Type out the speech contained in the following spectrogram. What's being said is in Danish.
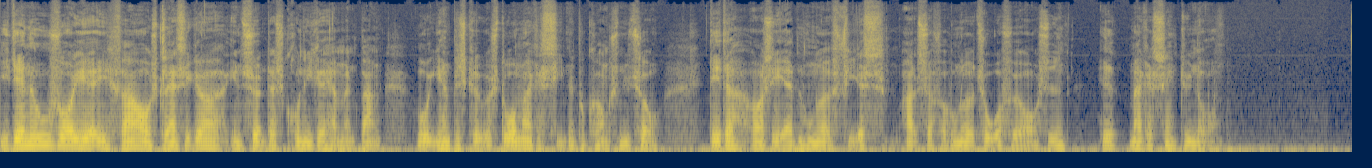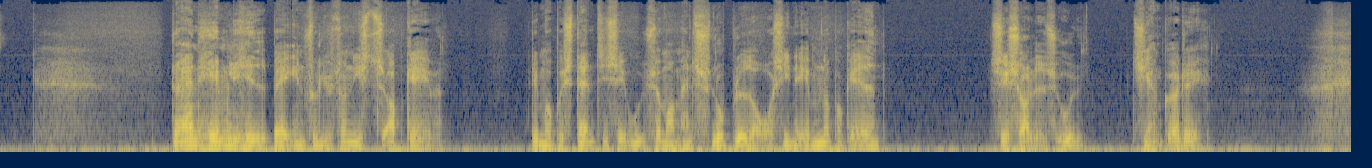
I denne uge får I her i Farovs Klassikere en søndagskronik af Herman Bang, hvor I han beskriver stormagasinet på Kongens Nytorv. Det der også i 1880, altså for 142 år siden, hed Magasin du Nord. Der er en hemmelighed bag en følgetonists opgave. Det må bestandigt se ud, som om han snublede over sine emner på gaden. Se således ud, siger han gør det ikke.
